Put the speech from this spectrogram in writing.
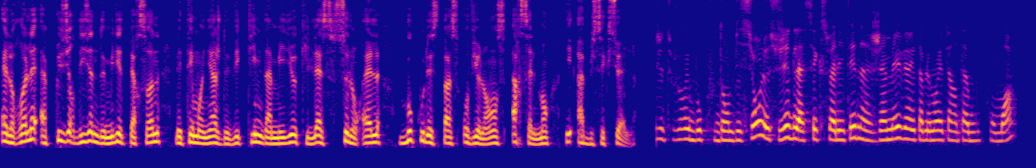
elle relaie à plusieurs dizaines de milliers de personnes les témoignages de victimes d'un milieu qui laisse, selon elle, beaucoup d'espace aux violences, harcèlements et abus sexuels. J'ai toujours eu beaucoup d'ambition. Le sujet de la sexualité n'a jamais véritablement été un tabou pour moi.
